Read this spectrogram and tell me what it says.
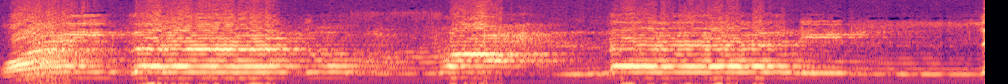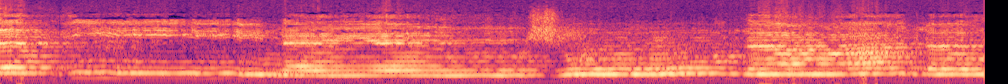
وعباد الرحمن الذين يمشون على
